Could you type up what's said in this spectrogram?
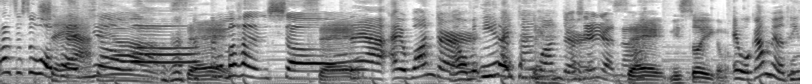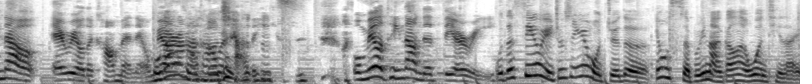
他就是我朋友啊。我们很熟。谁？对啊，I wonder。我们一二三，wonder。有些人呢？谁？你说一个嘛？哎、欸，我刚刚没有听到 Ariel 的 comment 我没有让他喝茶的意思。我没有听到你的 theory。我的 theory 就是因为我觉得用 Sabrina 刚刚的问题来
